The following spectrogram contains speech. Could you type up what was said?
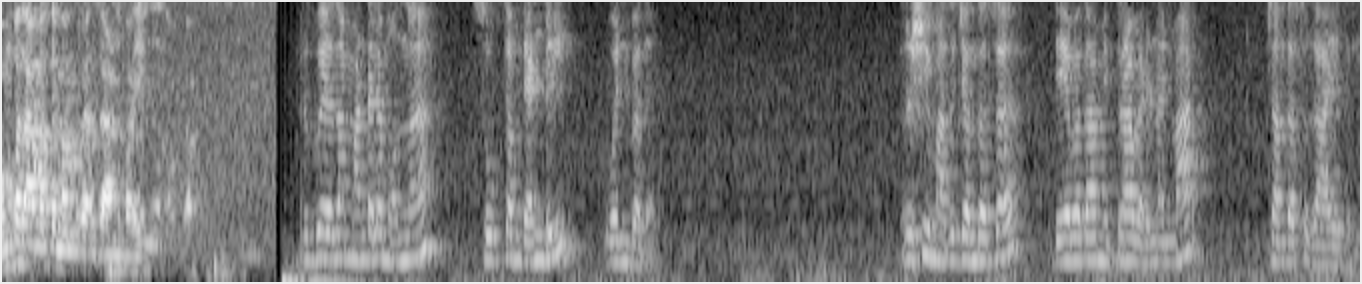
ഒമ്പതാമത്തെ മന്ത്രം എന്താണ് പറയുന്നത് നോക്കാം. ഋഗ്വേദം മണ്ഡലം ഒന്ന് സൂക്തം രണ്ടിൽ ഒൻപത്. ഋഷി മധുഛന്ദസ് ദേവതാ മിത്ര വരുണന്മാർ ഛന്ദസ് ഗായത്രി.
